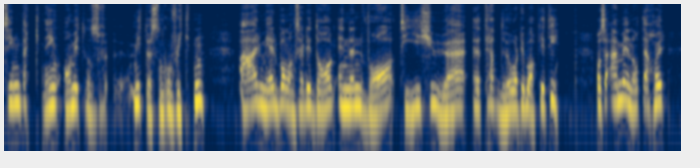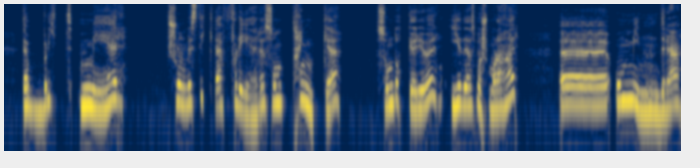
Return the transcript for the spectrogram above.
sin dekning av Midtøsten-konflikten er mer balansert i dag enn den var 10-20-30 år tilbake i tid. Altså, jeg mener at det har, det har blitt mer journalistikk. Det er flere som tenker som dere gjør i det spørsmålet her, eh, og mindre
